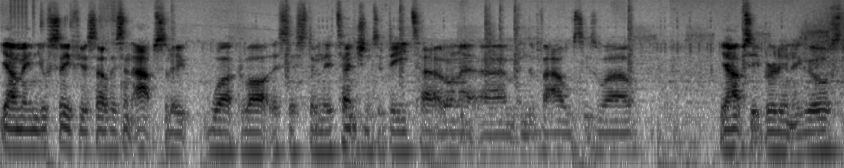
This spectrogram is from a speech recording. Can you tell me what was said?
yeah, I mean, you'll see for yourself, it's an absolute work of art, this system. The attention to detail on it um, and the valves as well. Yeah, absolutely brilliant exhaust.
